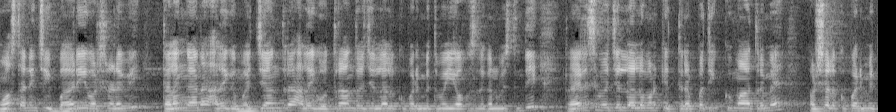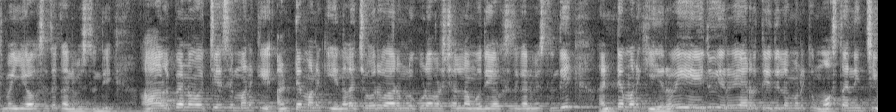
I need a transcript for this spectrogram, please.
మోస్తా నుంచి భారీ వర్షాలు అనేవి తెలంగాణ అలాగే మధ్యాంధ్ర అలాగే ఉత్తరాంధ్ర జిల్లాలకు పరిమితమయ్యే అవకాశం కనిపిస్తుంది. రాయలసీమ జిల్లాలో మనకి తిరుపతికి మాత్రమే వర్షాలకు పరిమితం అయ్యే అవకాశం కనిపిస్తుంది. ఆ ఆలపైన వచ్చేసి మనకి అంటే మనకి ఈ నెల చివరి వారంలో కూడా వర్షాలు నమోదయ్యే అవకాశం కనిపిస్తుంది. అంటే మనకి ఇరవై ఐదు ఇరవై ఆరో తేదీలో మనకి మోస్తా నుంచి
